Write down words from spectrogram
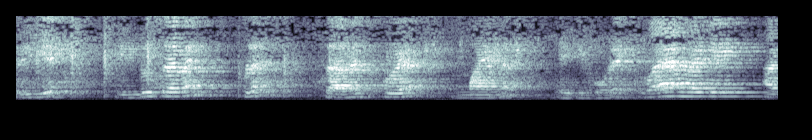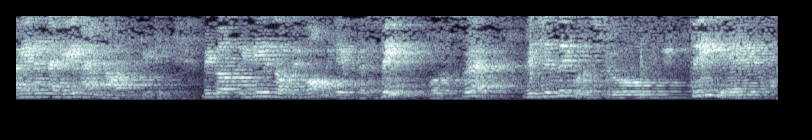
3x into 7 plus 7 square minus 84x. Why I am writing again and again I am not repeating because it is of the form a plus b whole square which is equals to 3x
